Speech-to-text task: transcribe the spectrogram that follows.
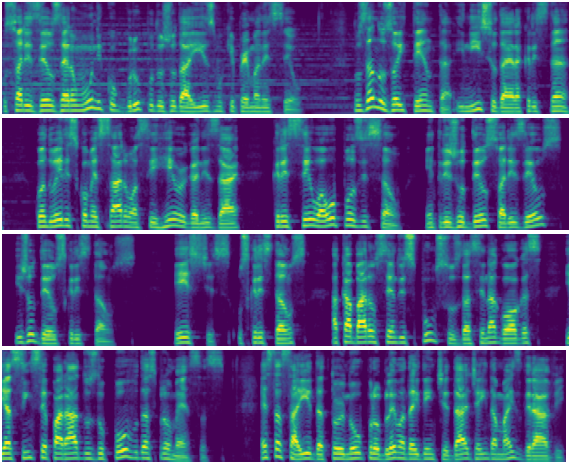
os fariseus eram o único grupo do judaísmo que permaneceu. Nos anos 80, início da era cristã, quando eles começaram a se reorganizar, cresceu a oposição entre judeus fariseus e judeus cristãos. Estes, os cristãos, acabaram sendo expulsos das sinagogas e assim separados do povo das promessas. Esta saída tornou o problema da identidade ainda mais grave.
